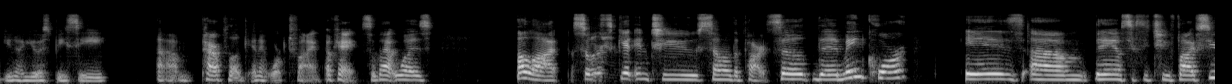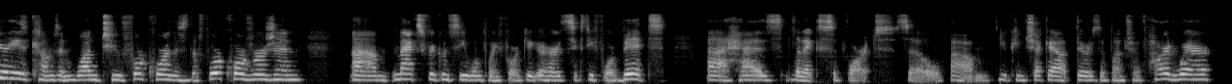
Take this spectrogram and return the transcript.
you know, USB C um, power plug, and it worked fine. Okay, so that was a lot. So let's get into some of the parts. So the main core is um, the AM625 series. It comes in one, two, four core. This is the four core version. Um, max frequency 1.4 gigahertz, 64 bit. Uh, has Linux support. So um, you can check out, there's a bunch of hardware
